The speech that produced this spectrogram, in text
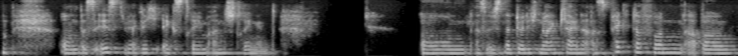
und das ist wirklich extrem anstrengend. Und also ist natürlich nur ein kleiner Aspekt davon, aber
